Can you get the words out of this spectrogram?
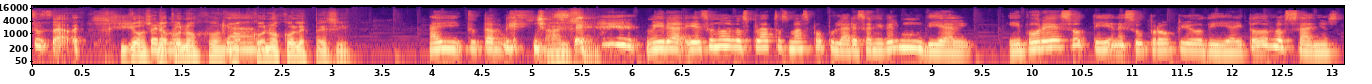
tú sabes. Yo, conozco, conozco la especie. Ay, tú también. Mira, y es uno de los platos más populares a nivel mundial y por eso tiene su propio día y todos los años,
